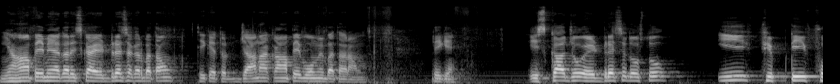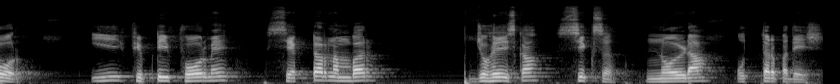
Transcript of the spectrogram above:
यहाँ पे मैं अगर इसका एड्रेस अगर बताऊँ, ठीक है तो जाना कहाँ पे वो मैं बता रहा हूँ, ठीक है। इसका जो एड्रेस है दोस्तों E fifty four E fifty four में सेक्टर नंबर जो है इसका सिक्स, नोएडा, उत्तर प्रदेश।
